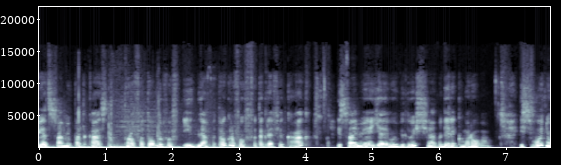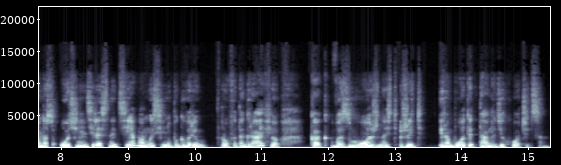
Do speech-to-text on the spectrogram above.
привет! С вами подкаст про фотографов и для фотографов «Фотография как?». И с вами я, его ведущая, Валерия Комарова. И сегодня у нас очень интересная тема. Мы сегодня поговорим про фотографию как возможность жить и работать там, где хочется.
